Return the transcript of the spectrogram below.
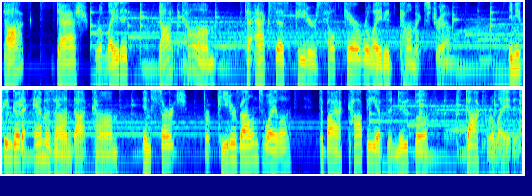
doc-related.com to access Peter's healthcare related comic strip. And you can go to amazon.com and search for Peter Valenzuela to buy a copy of the new book, Doc Related,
